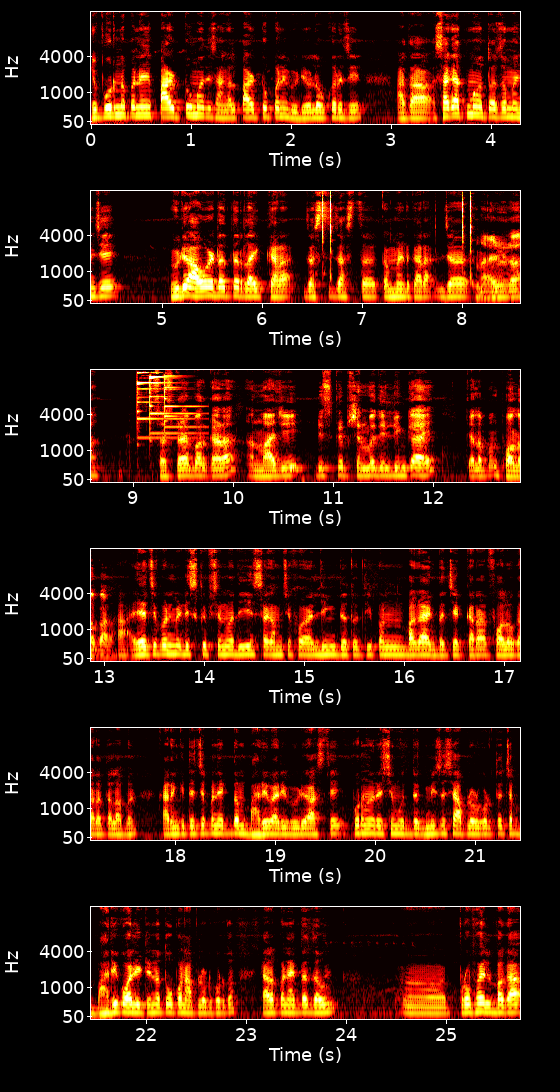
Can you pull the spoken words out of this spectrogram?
हे पूर्णपणे पार्ट टू मध्ये सांगाल. पार्ट टू पण व्हिडिओ लवकरच येईल. आता सगळ्यात महत्त्वाचं म्हणजे व्हिडिओ आवडला तर लाईक करा जास्तीत जास्त कमेंट करा. ज्या सबस्क्राईबर करा आणि माझी डिस्क्रिप्शनमध्ये लिंक आहे त्याला पण फॉलो करा. हा याची पण मी डिस्क्रिप्शनमध्ये इंस्टाग्रामची लिंक देतो ती पण बघा एकदा चेक करा फॉलो करा त्याला पण. कारण की त्याचे पण एकदम भारी भारी व्हिडिओ असते. पूर्ण रेशीम उद्योग मी जसे अपलोड करतो त्याच्या भारी क्वालिटीनं तो पण अपलोड करतो. त्याला पण एकदा जाऊन प्रोफाईल बघा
